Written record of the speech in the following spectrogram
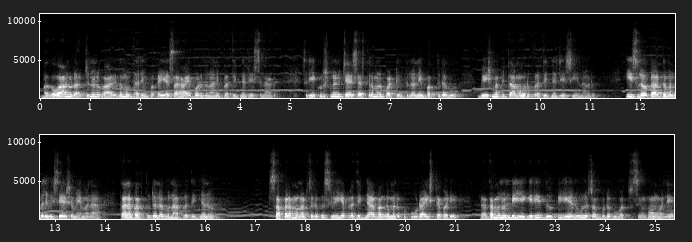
భగవానుడు అర్జునునికి ఆయుధము ధరింపకయే సహాయపడుతునని ప్రతిజ్ఞ చేసినాడు. శ్రీకృష్ణునిచే శస్త్రమును పట్టించునని భక్తుడకు భీష్మ పితామహుడు ప్రతిజ్ఞ చేసి ఈ శ్లోకార్థమందలి విశేషమేమన? తన భక్తుడనగు నా ప్రతిజ్ఞను సఫలమునర్చులకు స్వీయ ప్రతిజ్ఞాభంగమునకు కూడా ఇష్టపడి రథము నుండి ఎగిరి దూకి ఏనుగును చంపుటకు వచ్చు సింహం వలె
